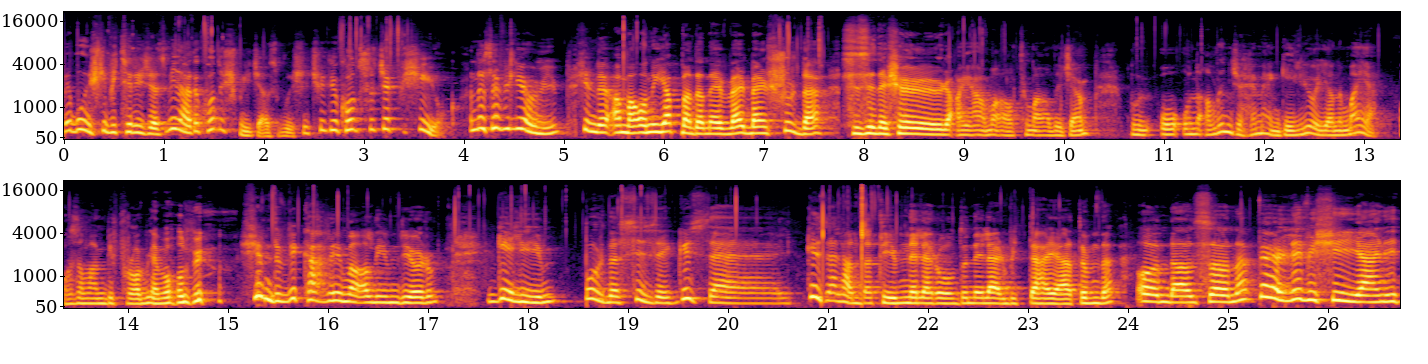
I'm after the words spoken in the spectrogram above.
Ve bu işi bitireceğiz. Bir daha da konuşmayacağız bu işi. Çünkü konuşulacak bir şey yok. Anlatabiliyor muyum? Şimdi ama onu yapmadan evvel ben şurada sizi de şöyle ayağımı altıma alacağım. Bu, o, onu alınca hemen geliyor yanıma ya. O zaman bir problem olmuyor. Şimdi bir kahvemi alayım diyorum. Geleyim burada size güzel, güzel anlatayım neler oldu, neler bitti hayatımda. Ondan sonra böyle bir şey yani.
